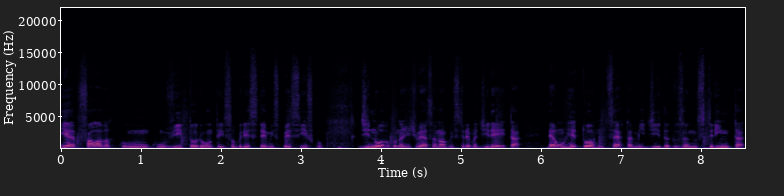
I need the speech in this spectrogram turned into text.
e eu falava com, com o Vitor ontem sobre esse tema específico. De novo, quando a gente vê essa nova extrema-direita, é um retorno, de certa medida, dos anos 30,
